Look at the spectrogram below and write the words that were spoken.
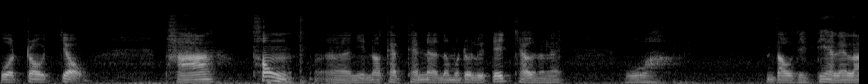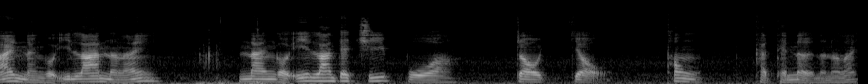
bùa trâu chậu า phá thông nhìn nó cắt thành ở một đôi lưỡi tết chờ nó này wow đầu thì tia lại lại nàng gọi Iran nó này nàng gọi Iran theo chỉ bùa trâu chậu thông cắt thành ở nó này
